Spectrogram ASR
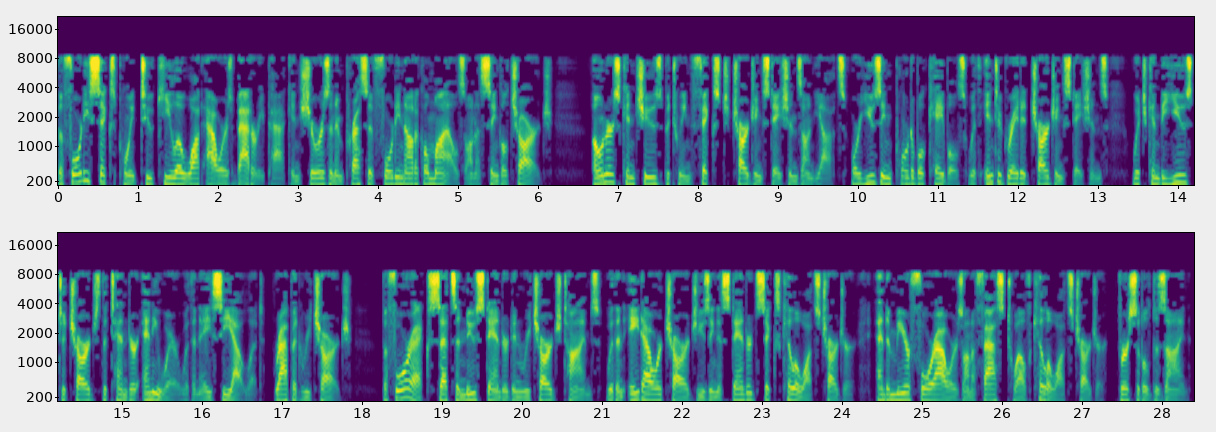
The 46.2 kilowatt hours battery pack ensures an impressive 40 nautical miles on a single charge. Owners can choose between fixed charging stations on yachts or using portable cables with integrated charging stations, which can be used to charge the tender anywhere with an AC outlet. Rapid recharge. The 4X sets a new standard in recharge times with an 8 hour charge using a standard 6 kilowatts charger and a mere 4 hours on a fast 12 kilowatts charger. Versatile design.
